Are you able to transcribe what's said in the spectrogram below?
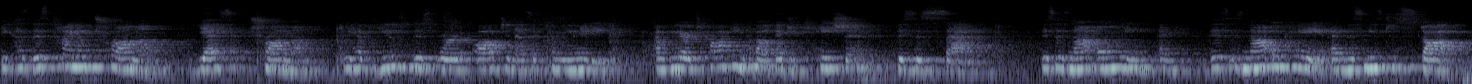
because this kind of trauma, yes, trauma, we have used this word often as a community, and we are talking about education. This is sad. This is not only, and this is not okay, and this needs to stop.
